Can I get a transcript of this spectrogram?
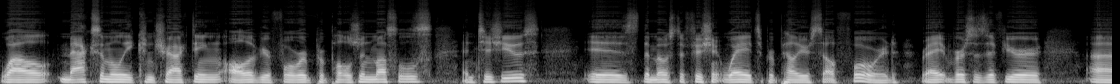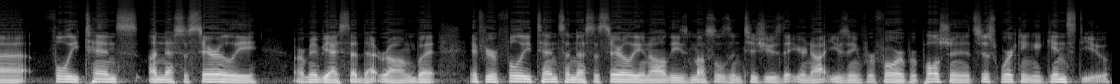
while maximally contracting all of your forward propulsion muscles and tissues is the most efficient way to propel yourself forward, right? Versus if you're uh, fully tense unnecessarily or maybe I said that wrong, but if you're fully tense unnecessarily in all these muscles and tissues that you're not using for forward propulsion, it's just working against you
